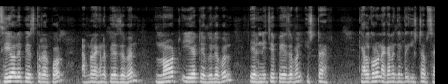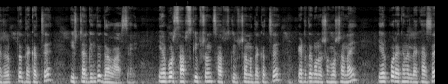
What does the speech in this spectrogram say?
সি অলে প্রেস করার পর আপনারা এখানে পেয়ে যাবেন নট ইয়েট অ্যাভেলেবল এর নিচে পেয়ে যাবেন স্টার খেয়াল করুন, এখানে কিন্তু স্টার সেট আপটা দেখাচ্ছে। স্টার কিন্তু দেওয়া আছে। এরপর সাবস্ক্রিপশন সাবস্ক্রিপশনও দেখাচ্ছে, এটাতে কোনো সমস্যা নাই। এরপর এখানে লেখা আছে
